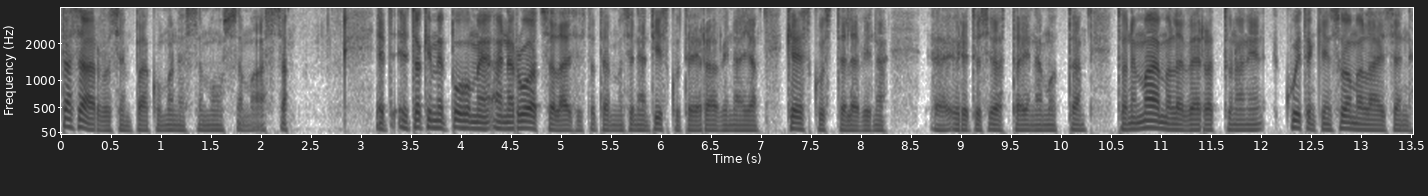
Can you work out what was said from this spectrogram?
tasa-arvoisempaa kuin monessa muussa maassa – et, et toki me puhumme aina ruotsalaisista tämmöisinä diskuteeraavina ja keskustelevina ä, yritysjohtajina, mutta tuonne maailmalle verrattuna niin kuitenkin suomalaisen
